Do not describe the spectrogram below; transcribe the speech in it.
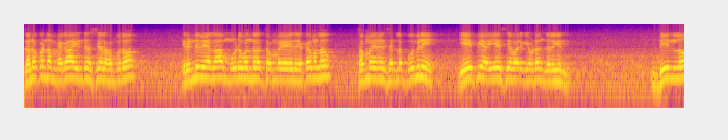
దొనకొండ మెగా ఇండస్ట్రియల్ హబ్లో రెండు వేల మూడు వందల తొంభై ఐదు ఎకరంలో తొంభై ఎనిమిది సెంట్ల భూమిని ఏపీ ఐఏసీ వారికి ఇవ్వడం జరిగింది. దీనిలో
